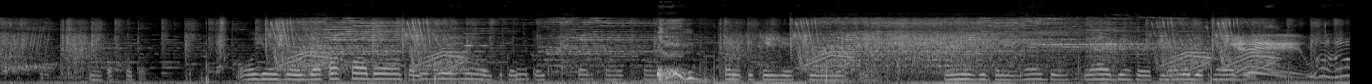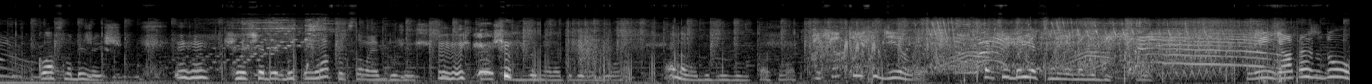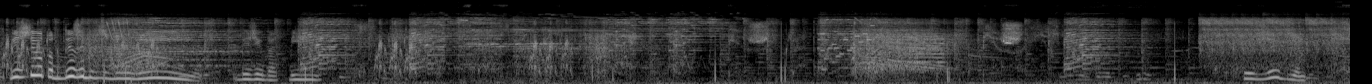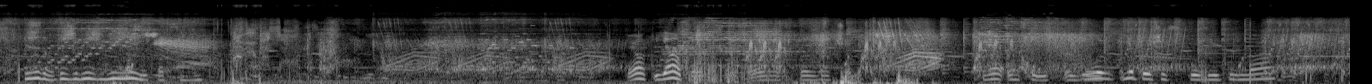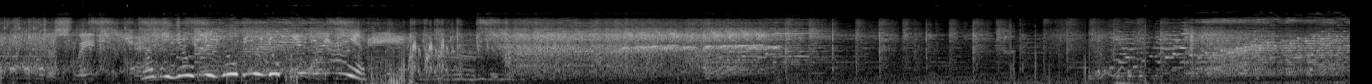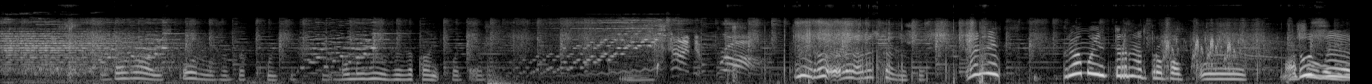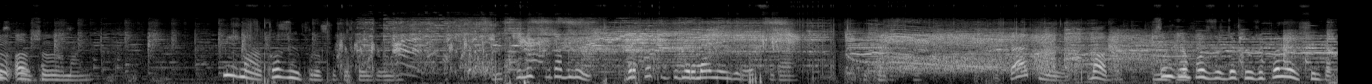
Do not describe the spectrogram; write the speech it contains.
Ну, походу. Ой-ой-ой, я походу. Ой-ой-ой. Тикай, тикай. Так, так, так. Там тут и есть минуты. Я не вижу, я иду. Я бегу. Молодець, молодець. Hey, woohoo! Класно біжиш. Угу. Ще, ще б якби ти грав, так само як біжиш. Краще б за мене тобі не було. Я на воді друзі вкажувати. А как ты это делаешь? Так цей боєць мені на воді. Блин, я опять сдох. Бежи вот тут, бежи, бежи, бежи. Бежи, брат, бежи. Бежи, блядь. Бежи. Бежи, блин. Бежи, давай, бежи, бежи, бежи. Я, я просто зачем? Я это я перше спробую ту на. Sleep, Я убью, я убью, я убью, я убью. Нет. Ну, Давай, скоро уже закончится. Бо мені вже заканчивать треба. time to frog! Ну, ро- ро- розказуй щось. У мене Прямо інтернет пропав. Е, А що мені Дуже. А, розказувати? все нормально. Не знаю, кажи про що ти кажеш. Ну, скільки та, блін. Браток, ти нормально граєш. Да. П'ять минут? Ладно. Всім дякую за дякую за перегляд, всім пока.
